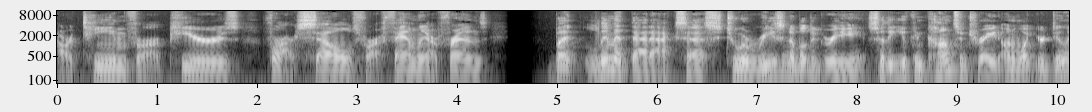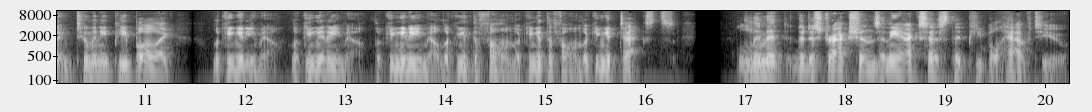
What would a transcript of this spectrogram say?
our team, for our peers, for ourselves, for our family, our friends but limit that access to a reasonable degree so that you can concentrate on what you're doing. Too many people are like looking at email, looking at email, looking at email, looking at the phone, looking at the phone, looking at texts. Limit the distractions and the access that people have to you.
